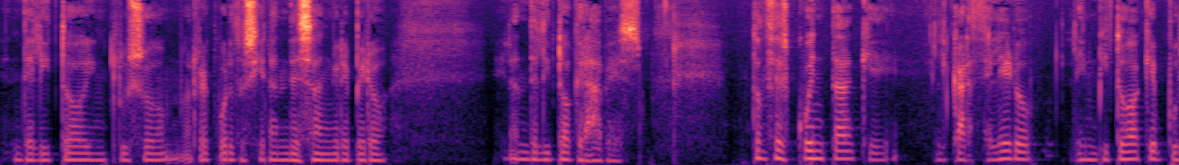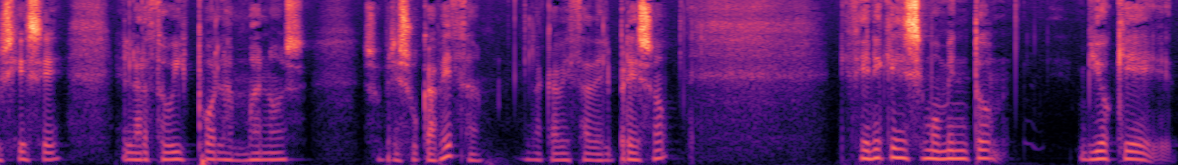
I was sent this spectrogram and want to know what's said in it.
en delitos incluso, no recuerdo si eran de sangre, pero eran delitos graves. Entonces cuenta que el carcelero le invitó a que pusiese el arzobispo las manos sobre su cabeza, la cabeza del preso. Dice que en ese momento vio que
